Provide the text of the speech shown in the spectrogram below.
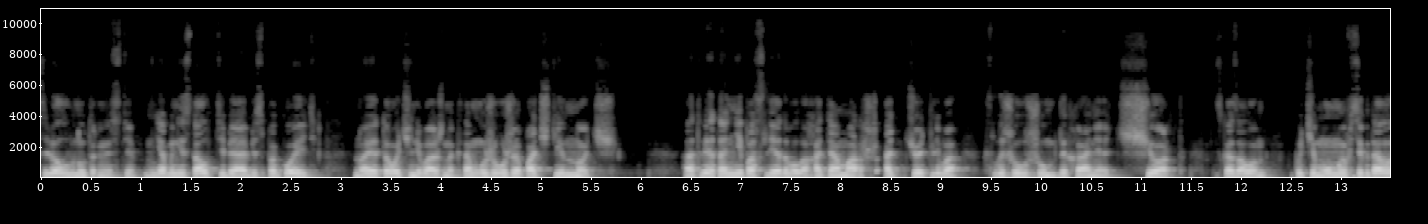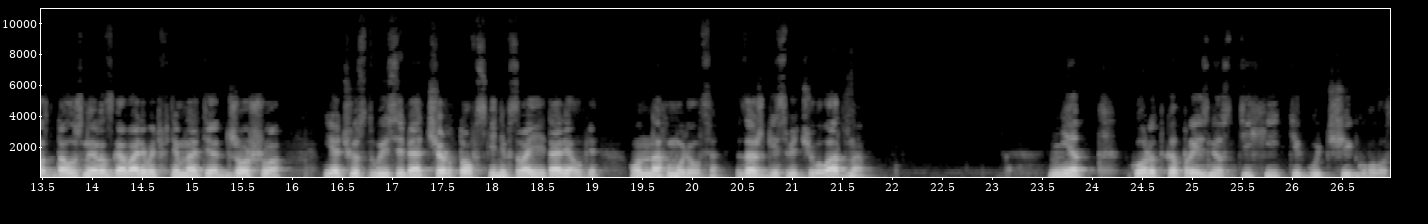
свел внутренности. «Я бы не стал тебя обеспокоить, но это очень важно, к тому же уже почти ночь». Ответа не последовало, хотя Марш отчетливо слышал шум дыхания. «Черт!» — сказал он. «Почему мы всегда должны разговаривать в темноте, Джошуа? Я чувствую себя чертовски не в своей тарелке». Он нахмурился. «Зажги свечу, ладно?» «Нет», — коротко произнес тихий тягучий голос.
